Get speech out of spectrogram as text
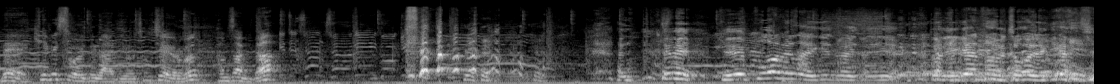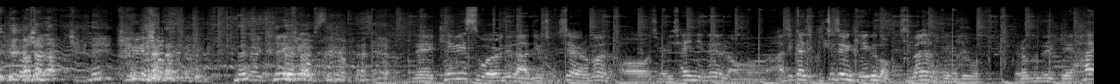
네, KBS 월드 라디오 청취자 여러분, 감사합니다. 아니, 해외 계획 포함해서 얘기해줘야지. 그걸 얘기한 다음에 저걸 얘기해야지. 계획이 없어요. 네, 계획이 없어요. 네, KBS 월드 라디오 청취자 여러분, 어, 저희 샤이니는 어, 아직까지 구체적인 계획은 없지만 그래도 여러분들께 하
